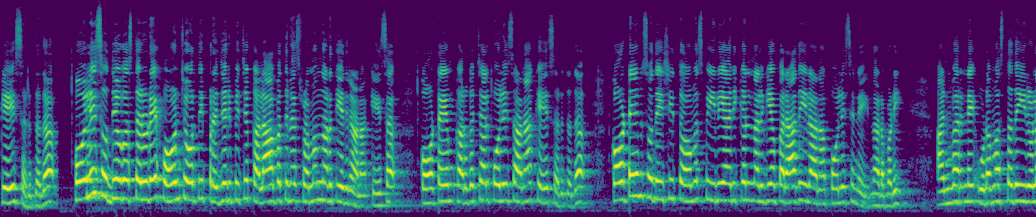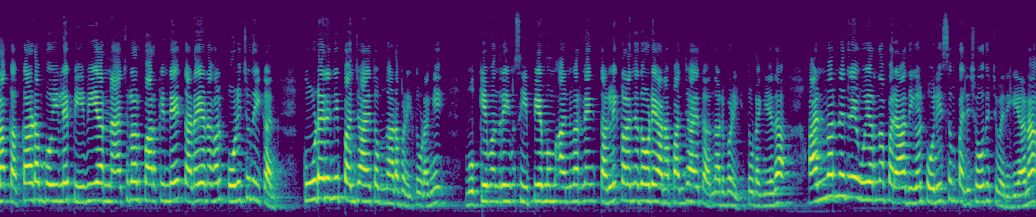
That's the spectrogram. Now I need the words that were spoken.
കേസെടുത്തത്. പോലീസ് ഉദ്യോഗസ്ഥരുടെ ഫോൺ ചോർത്തി പ്രചരിപ്പിച്ച് കലാപത്തിന് ശ്രമം നടത്തിയതിനാണ് കേസ്. കോട്ടയം കറുകച്ചാൽ പോലീസാണ് കേസെടുത്തത്. കോട്ടയം സ്വദേശി തോമസ് പീലിയാനിക്കൽ നൽകിയ പരാതിയിലാണ് പോലീസിന്റെ നടപടി. അൻവറിന്റെ ഉടമസ്ഥതയിലുള്ള കക്കാടംപൊയിലെ പി വി ആർ നാച്ചുറൽ പാർക്കിന്റെ തടയണകൾ പൊളിച്ചു നീക്കാൻ കൂടരഞ്ഞി പഞ്ചായത്തും നടപടി തുടങ്ങി. മുഖ്യമന്ത്രിയും സി പി എമ്മും അൻവറിനെ തള്ളിക്കളഞ്ഞതോടെയാണ് പഞ്ചായത്ത് നടപടി തുടങ്ങിയത്. അൻവറിനെതിരെ ഉയർന്ന പരാതികൾ പോലീസും പരിശോധിച്ചു വരികയാണ്.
